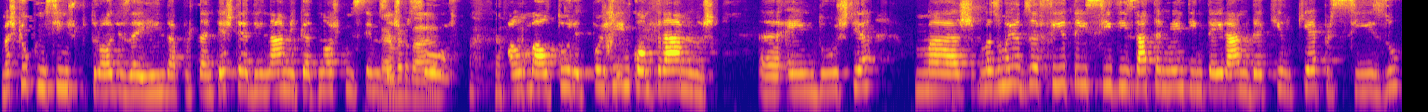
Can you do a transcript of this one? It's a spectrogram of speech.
mas que eu conheci nos petróleos ainda, portanto esta é a dinâmica de nós conhecermos é as verdade. pessoas a uma altura, depois reencontrarmos em indústria, mas, mas o maior desafio tem sido exatamente inteirar-me daquilo que é preciso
